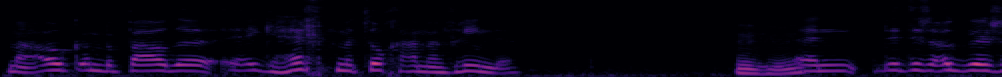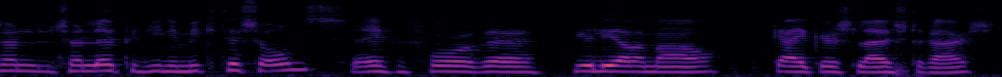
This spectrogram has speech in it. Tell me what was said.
Maar ook een bepaalde. Ik hecht me toch aan mijn vrienden. Mhm. En dit is ook weer zo'n zo'n leuke dynamiek tussen ons. Even voor eh, jullie allemaal, kijkers, luisteraars.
